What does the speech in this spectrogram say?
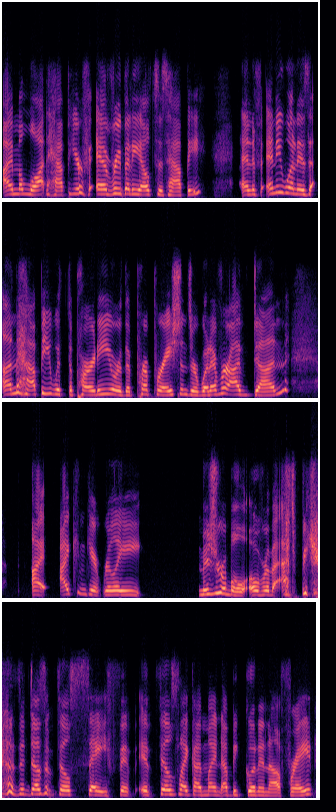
I'm a lot happier if everybody else is happy. And if anyone is unhappy with the party or the preparations or whatever I've done, I, I can get really miserable over that because it doesn't feel safe. It, it feels like I might not be good enough, right?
